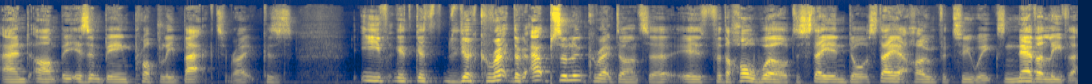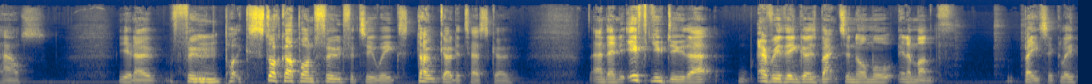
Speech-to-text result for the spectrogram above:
and aren't isn't being properly backed, right? Because even the correct the absolute correct answer is for the whole world to stay indoors, stay at home for two weeks, never leave the house. You know, food hmm. pu- stock up on food for two weeks. Don't go to Tesco, and then if you do that, everything goes back to normal in a month, basically.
